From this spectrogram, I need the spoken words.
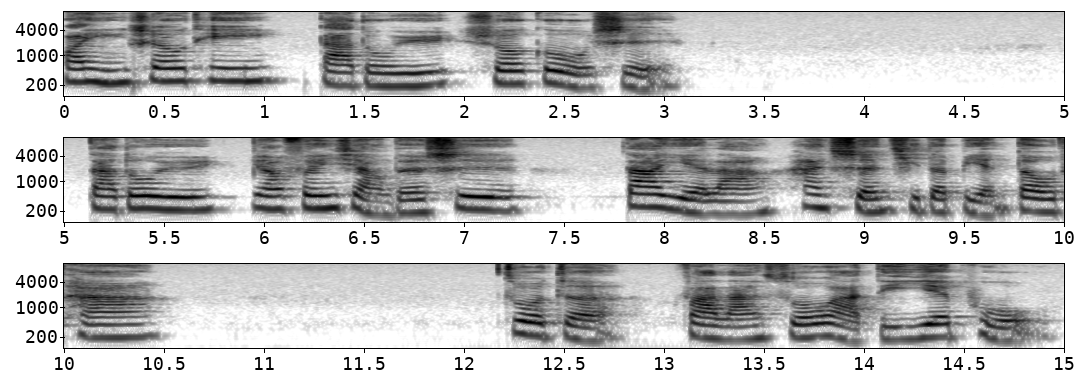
欢迎收听大肚鱼说故事。大肚鱼要分享的是《大野狼和神奇的扁豆汤》，作者法兰索瓦迪耶普，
